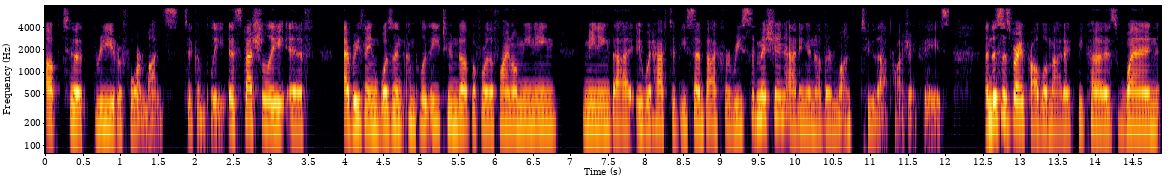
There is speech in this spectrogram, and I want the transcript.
up to three to four months to complete, especially if everything wasn't completely tuned up before the final meeting, meaning that it would have to be sent back for resubmission, adding another month to that project phase. And this is very problematic because when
